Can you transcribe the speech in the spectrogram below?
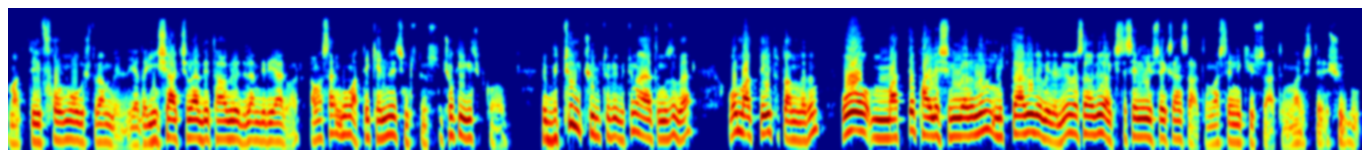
Maddeyi formu oluşturan belli. Ya da inşaatçılar diye tabir edilen bir yer var. Ama sen bu maddeyi kendin için tutuyorsun. Çok ilginç bir konu. Ve bütün kültürü, bütün hayatımızı da o maddeyi tutanların o madde paylaşımlarının miktarıyla belirliyor ve sana diyorlar ki işte senin 180 saatin var, senin 200 saatin var, işte şu bu.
